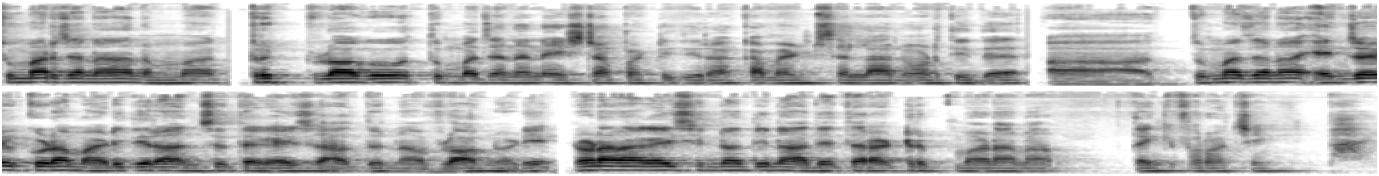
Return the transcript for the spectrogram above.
ಸುಮಾರು ಜನ ನಮ್ಮ ಟ್ರಿಪ್ ವ್ಲಾಗು ತುಂಬಾ ಜನನೇ ಇಷ್ಟಪಟ್ಟಿದ್ದೀರಾ? ಕಮೆಂಟ್ಸ್ ಎಲ್ಲ ನೋಡ್ತಿದ್ದೆ. ತುಂಬಾ ಜನ ಎಂಜಾಯ್ ಕೂಡ ಮಾಡಿದೀರಾ ಅನ್ಸುತ್ತೆ ಗೈಸ್ ಅದನ್ನ ವ್ಲಾಗ್ ನೋಡಿ. ನೋಡೋಣ ಗೈಸ್ ಇನ್ನೊಂದಿನ ದಿನ ಅದೇ ತರ ಟ್ರಿಪ್ ಮಾಡೋಣ. Thank you for watching bye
